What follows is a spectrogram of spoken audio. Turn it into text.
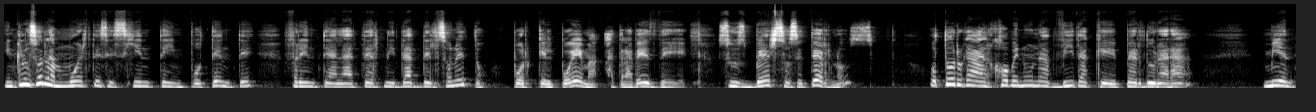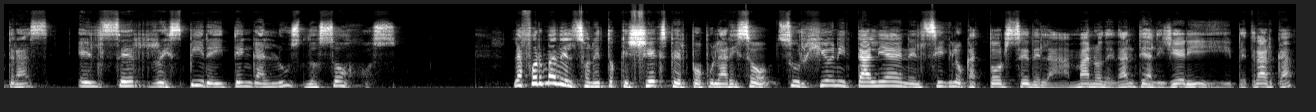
Incluso la muerte se siente impotente frente a la eternidad del soneto, porque el poema, a través de sus versos eternos, otorga al joven una vida que perdurará mientras el ser respire y tenga luz los ojos. La forma del soneto que Shakespeare popularizó surgió en Italia en el siglo XIV de la mano de Dante Alighieri y Petrarca,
